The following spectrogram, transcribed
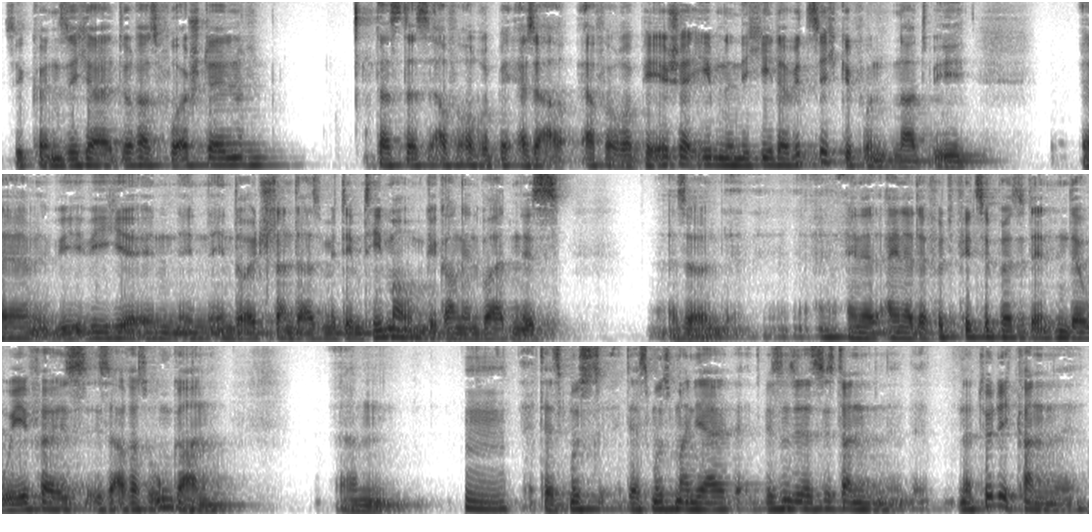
Sie können sich ja durchaus vorstellen, dass das auf, Europä also auf europäischer Ebene nicht jeder witzig gefunden hat, wie, äh, wie, wie hier in, in, in Deutschland also mit dem Thema umgegangen worden ist. Also einer, einer der Vizepräsidenten der UEFA ist, ist auch aus Ungarn. Ähm, hm. Das muss, das muss man ja, wissen Sie, das ist dann, natürlich kann,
